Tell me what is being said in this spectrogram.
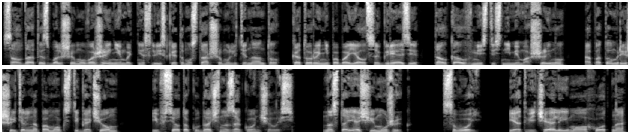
Солдаты с большим уважением отнеслись к этому старшему лейтенанту, который не побоялся грязи, толкал вместе с ними машину, а потом решительно помог с тягачом, и все так удачно закончилось. Настоящий мужик, свой, и отвечали ему охотно,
